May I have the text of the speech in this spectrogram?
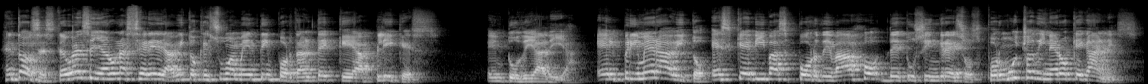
Entonces, te voy a enseñar una serie de hábitos que es sumamente importante que apliques en tu día a día. El primer hábito es que vivas por debajo de tus ingresos, por mucho dinero que ganes,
